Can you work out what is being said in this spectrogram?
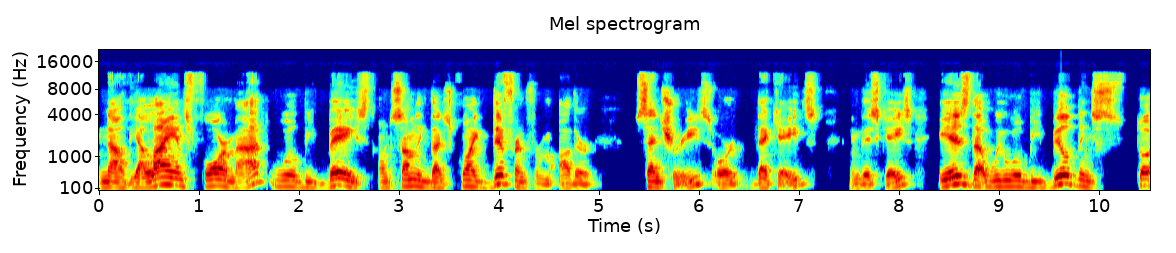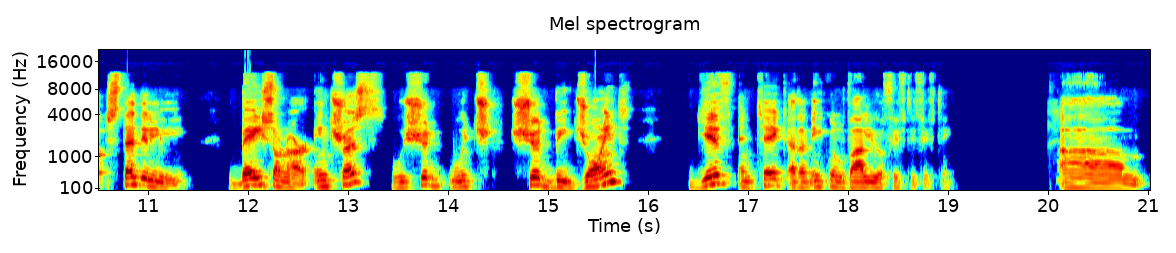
Now, the alliance format will be based on something that is quite different from other centuries or decades, in this case, is that we will be building st- steadily based on our interests, we should, which should be joint, give and take at an equal value of 50 50. Um,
